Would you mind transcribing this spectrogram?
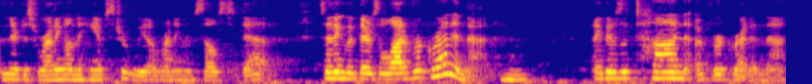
And they're just running on the hamster wheel running themselves to death. So i think that there's a lot of regret in that. Mm-hmm. Like there's a ton of regret in that.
